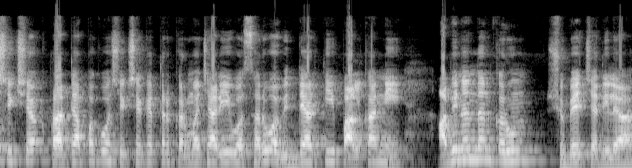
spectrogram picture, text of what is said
शिक्षक प्राध्यापक व शिक्षकेतर कर्मचारी व सर्व विद्यार्थी पालकांनी अभिनंदन करून शुभेच्छा दिल्या.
